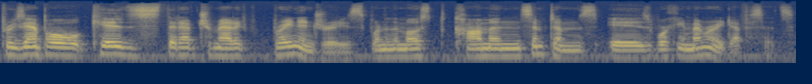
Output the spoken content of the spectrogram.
For example, kids that have traumatic brain injuries, one of the most common symptoms is working memory deficits.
